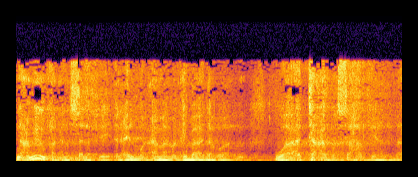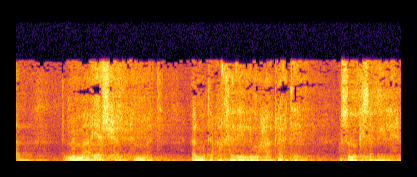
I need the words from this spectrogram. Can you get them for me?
نعم ينقل عن السلف في العلم والعمل والعبادة والتعب والسهر في هذا الباب. مما يشحذ همة المتأخرين لمحاكاتهم وسلوك سبيلهم.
